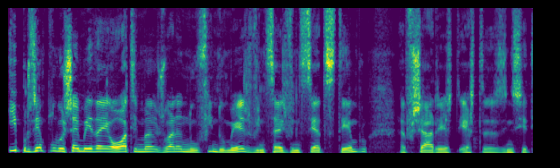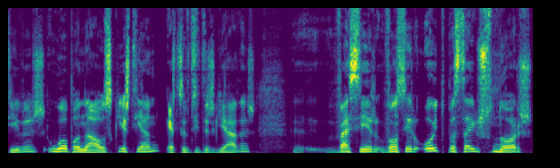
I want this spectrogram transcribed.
e, por exemplo, achei uma ideia ótima, Joana, no fim do mês, 26, 27 de setembro, a fechar este, estas iniciativas, o Open House, que este ano, estas visitas guiadas, eh, vai ser, vão ser oito passeios sonoros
